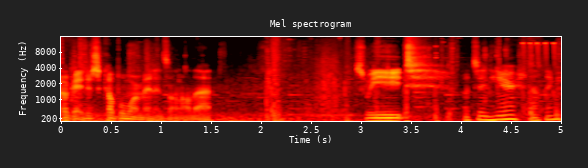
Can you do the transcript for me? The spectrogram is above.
Okay, just a couple more minutes on all that. Sweet. What's in here? Nothing?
